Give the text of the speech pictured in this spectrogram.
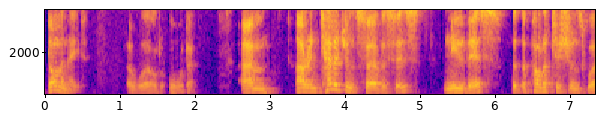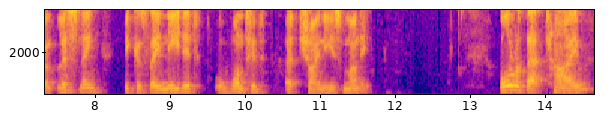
dominate a world order. Um, our intelligence services knew this, but the politicians weren't listening because they needed or wanted uh, Chinese money. all of that time,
